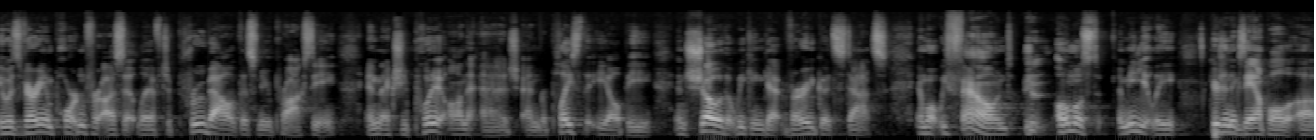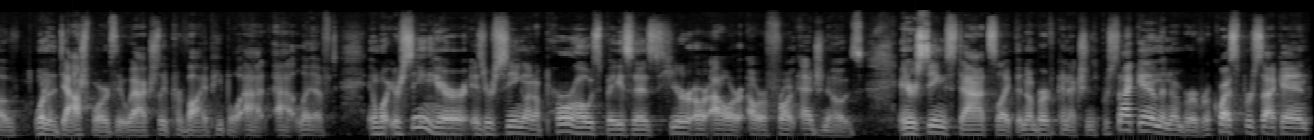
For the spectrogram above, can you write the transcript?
it was very important for us at Lyft to prove out this new proxy and actually put it on the edge and replace the ELB and show that we can get very good stats. And what we found almost immediately Here's an example of one of the dashboards that we actually provide people at, at Lyft. And what you're seeing here is you're seeing on a per host basis, here are our, our front edge nodes. And you're seeing stats like the number of connections per second, the number of requests per second.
